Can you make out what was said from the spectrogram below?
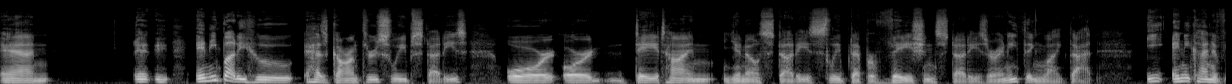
And it, it- anybody who has gone through sleep studies or or daytime, you know, studies, sleep deprivation studies or anything like that, e, any kind of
